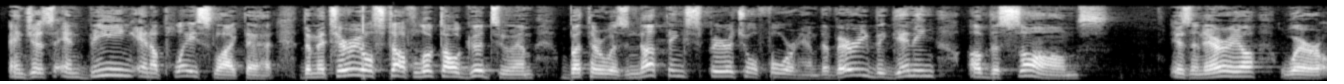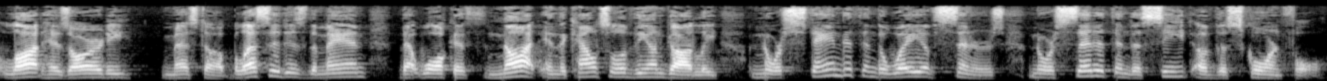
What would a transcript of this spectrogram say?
and just and being in a place like that. The material stuff looked all good to him but there was nothing spiritual for him. The very beginning of the psalms is an area where lot has already messed up. Blessed is the man that walketh not in the counsel of the ungodly nor standeth in the way of sinners nor sitteth in the seat of the scornful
